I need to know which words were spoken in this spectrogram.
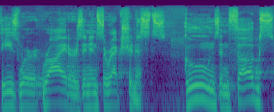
these were rioters and insurrectionists, goons and thugs,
